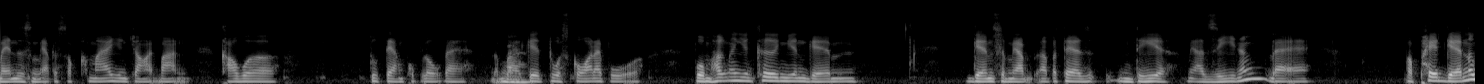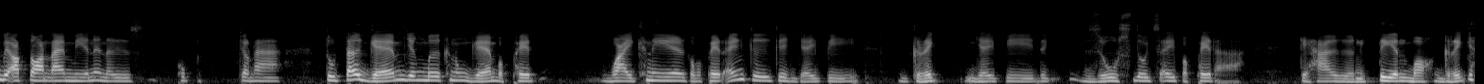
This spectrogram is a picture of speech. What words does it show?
មិនមែនសម្រាប់តែស្រុកខ្មែរយើងចង់ឲ្យបាន cover ទូទាំងពិភពលោកដែរដើម្បីគេទទួលស្គាល់ដែរព្រោះព្រោះមហឹកហ្នឹងយើងឃើញមាន game game សម្រាប់ប្រទេសឥណ្ឌាមានអាស៊ីហ្នឹងដែលប្រភេទ game ហ្នឹងវាអត់តាន់ដែរមានទេនៅភពចឹងថាទូទៅ game យើងមើលក្នុង game ប្រភេទ វាយគ្នាក៏ប្រភេទអីគឺគេនិយាយពី Greek និយាយពីដូច Zeus ដូចស្អីប្រភេទអាគេហៅរឿងនិទានរបស់ Greek អ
